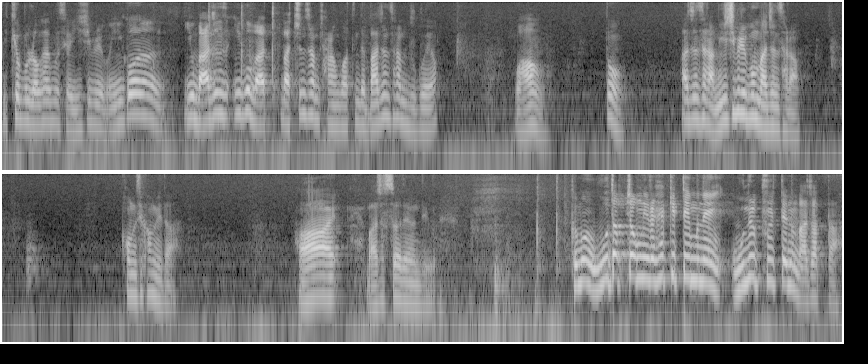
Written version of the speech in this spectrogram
익혀보려고 해보세요. 21번. 이거는 이거 맞은 이거 맞, 맞춘 사람 잘한 것 같은데 맞은 사람 누구예요? wow. 또 맞은 사람 21번 맞은 사람 검색합니다. 아 맞았어야 되는데 이거. 그러면 오답 정리를 했기 때문에 오늘 풀 때는 맞았다.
